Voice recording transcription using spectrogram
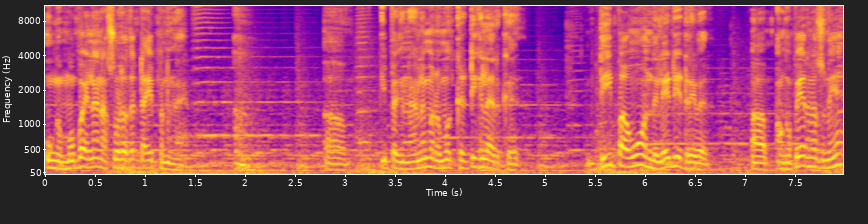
உங்க மொபைல்ல நான் சொல்றதை டைப் பண்ணுங்க. இப்போ எங்கள் நிலைமை ரொம்ப கிரிட்டிக்கலாக இருக்கு. தீபாவும் அந்த லேடி டிரைவர் அவங்க பேர் என்ன சொன்னீங்க?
